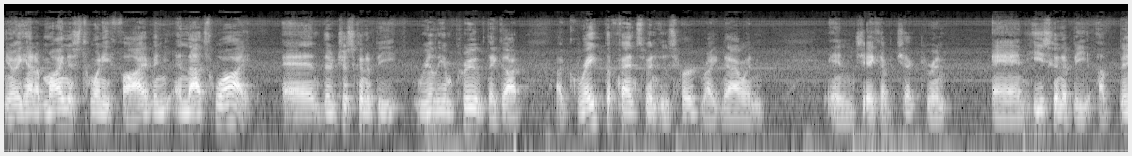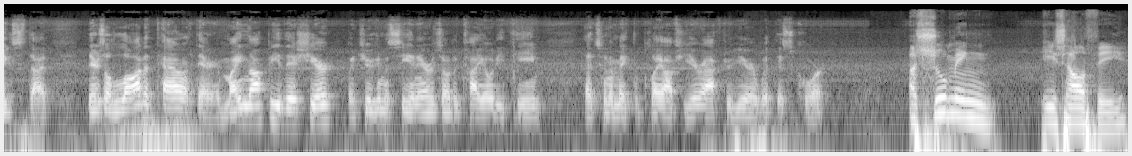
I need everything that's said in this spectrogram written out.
You know, he had a minus 25, and, and that's why. And they're just going to be really improved. They got a great defenseman who's hurt right now in, in Jakob Chychrun and he's going to be a big stud. There's a lot of talent there. It might not be this year, but you're going to see an Arizona Coyote team that's going to make the playoffs year after year with this core. Assuming he's healthy,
